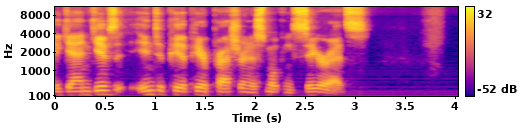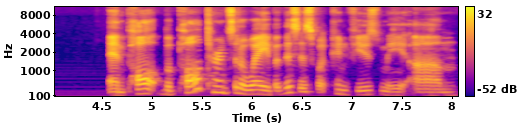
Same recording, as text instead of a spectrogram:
again gives into peer, pressure into smoking cigarettes and paul but paul turns it away but this is what confused me um,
